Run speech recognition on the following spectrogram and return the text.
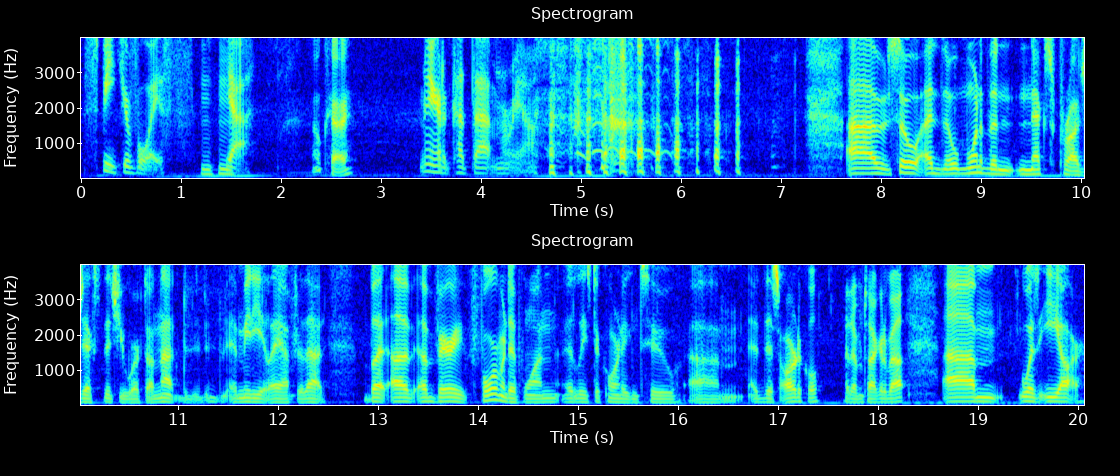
speak your voice. Yeah. Okay. You gotta cut that, Maria. Uh, so uh, one of the next projects that you worked on, not immediately after that, but a, a very formative one, at least according to um, this article that I'm talking about, um, was ER.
